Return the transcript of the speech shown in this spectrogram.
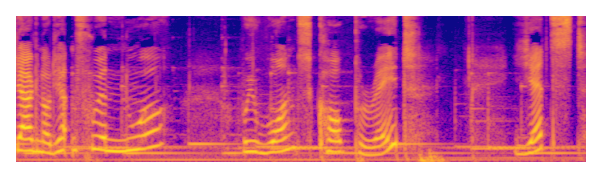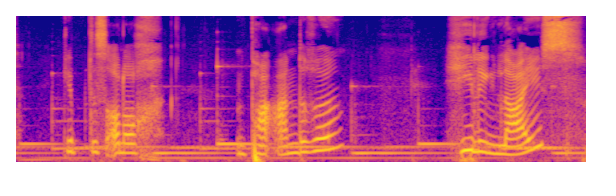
Ja, genau, die hatten früher nur We Want Corporate. Jetzt gibt es auch noch ein paar andere. Healing Lies,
